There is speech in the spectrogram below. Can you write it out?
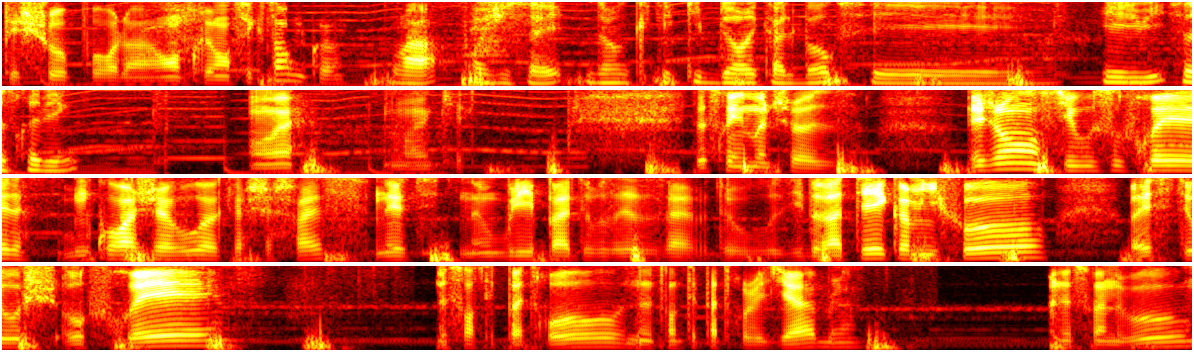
pécho pour la rentrée en septembre, quoi. Voilà, moi j'essaye. Donc l'équipe de Recalbox et... et lui, ça serait bien. Ouais, ouais, ok. Ce serait une bonne chose. Les gens, si vous souffrez, bon courage à vous avec la. N'hésitez- N'oubliez pas de vous, de vous hydrater comme il faut. Restez au, au frais. Ne sortez pas trop. Ne tentez pas trop le diable. Prenez soin de vous.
